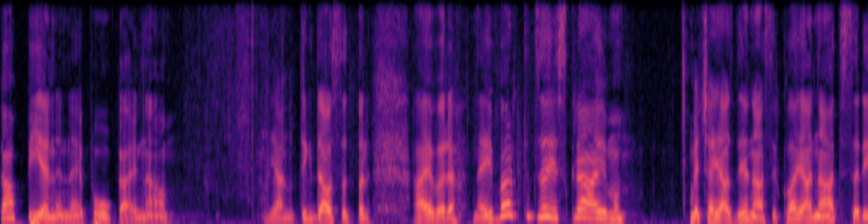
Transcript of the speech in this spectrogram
kā pienenē pūkainā. Jā, nu tik daudz par Aivara Neibarta dzīslu krājumu. Bet šajās dienās ir klajā nācis arī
